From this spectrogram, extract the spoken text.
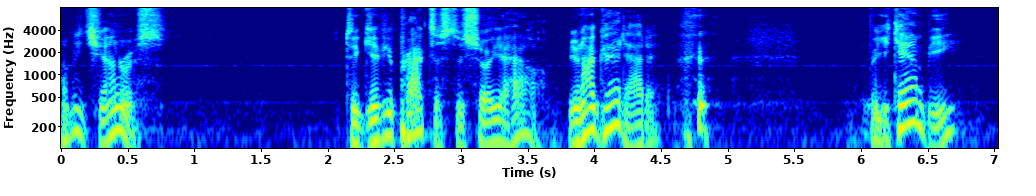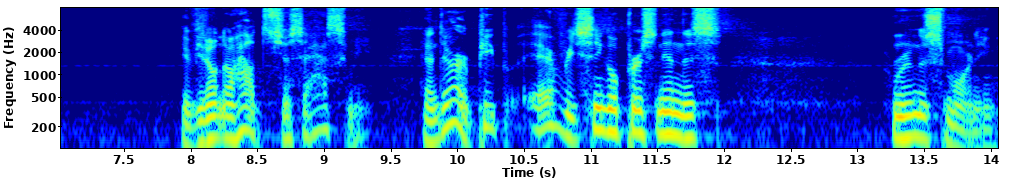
I'll be generous to give you practice to show you how. You're not good at it, but you can be. If you don't know how, just ask me. And there are people, every single person in this room this morning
